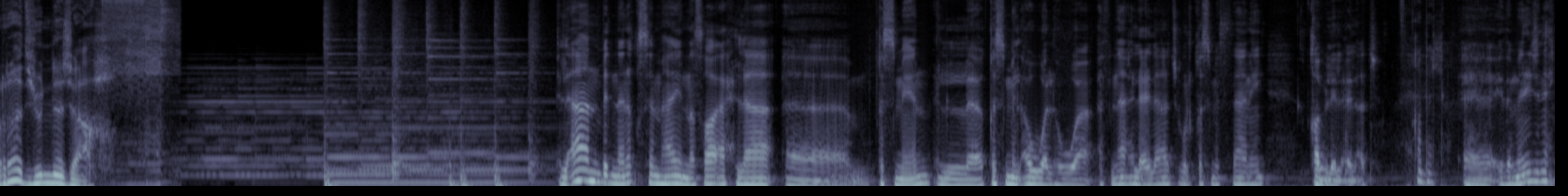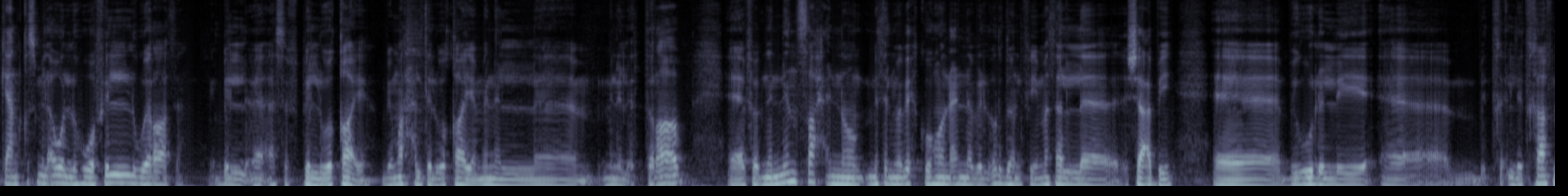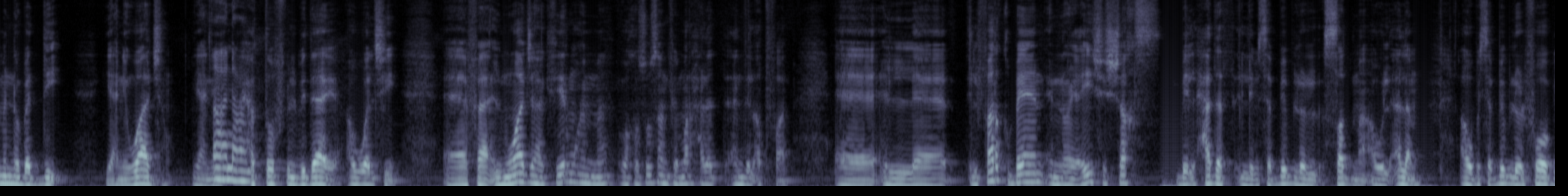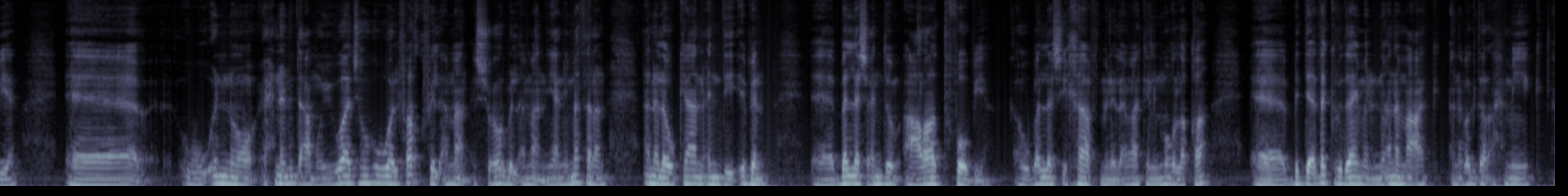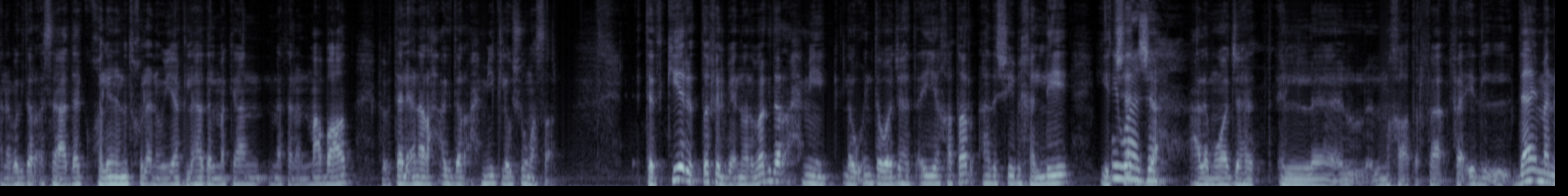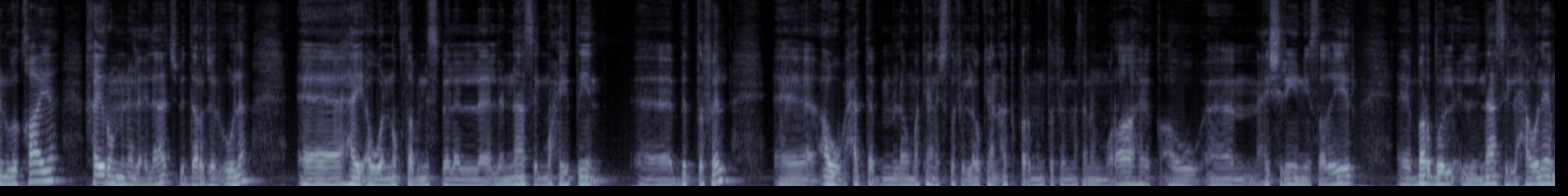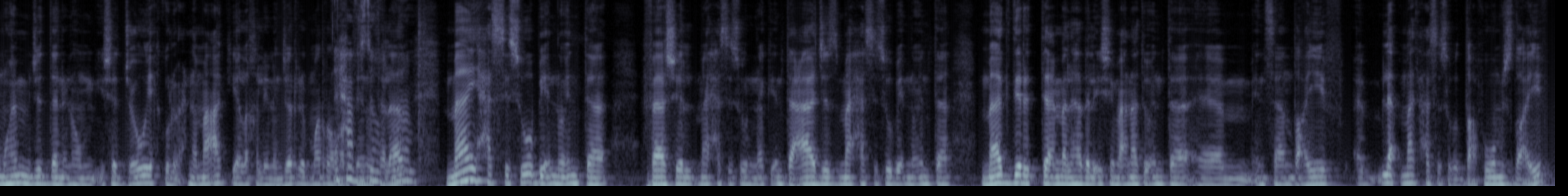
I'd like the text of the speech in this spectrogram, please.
راديو النجاح. الآن بدنا نقسم هاي النصائح لقسمين القسم الأول هو أثناء العلاج والقسم الثاني قبل العلاج. قبل. آه، إذا بدنا نيجي نحكي عن القسم الأول اللي هو في الوراثة بالاسف بالوقاية بمرحلة الوقاية من من الاضطراب آه، فبدنا ننصح إنه مثل ما بيحكوا هون عندنا بالأردن في مثل آه، شعبي بيقول اللي اللي تخاف منه بديه يعني واجهه يعني آه نعم. حطوه في البداية أول شيء. فالمواجهة كثير مهمة وخصوصا في مرحلة عند الأطفال. الفرق بين إنه يعيش الشخص بالحدث اللي بيسبب له الصدمة أو الألم أو بيسبب له الفوبيا آه وإنه إحنا ندعمه ويواجهه هو الفرق في الأمان الشعور بالأمان. يعني مثلا أنا لو كان عندي ابن آه بلش عنده أعراض فوبيا أو بلش يخاف من الأماكن المغلقة آه بدي أذكره دائما إنه أنا معك أنا بقدر أحميك أنا بقدر أساعدك وخلينا ندخل أنا وياك لهذا المكان مثلا مع بعض فبالتالي أنا راح أقدر أحميك لو شو ما صار. تذكير الطفل بأنه أنا بقدر أحميك لو أنت واجهت أي خطر هذا الشيء بخليه يتشجع يواجه. على مواجهة المخاطر. فدائما الوقاية خير من العلاج بالدرجة الأولى. آه هاي أول نقطة بالنسبة للناس المحيطين. بالطفل آه، أو حتى لو ما كانش طفل لو كان أكبر من طفل مثلا مراهق أو عشريني صغير آه، برضو الناس اللي حواليه مهم جدا إنهم يشجعوه يحكوا له إحنا معك يلا خلينا نجرب مرة ومرتين وثلاث. نعم. ما يحسسوه بأنه أنت فاشل ما يحسسوه إنك أنت عاجز ما يحسسوه بأنه أنت ما قدرت تعمل هذا الإشي معناته أنت إنسان ضعيف. لا ما تحسسه بالضعف هو مش ضعيف.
